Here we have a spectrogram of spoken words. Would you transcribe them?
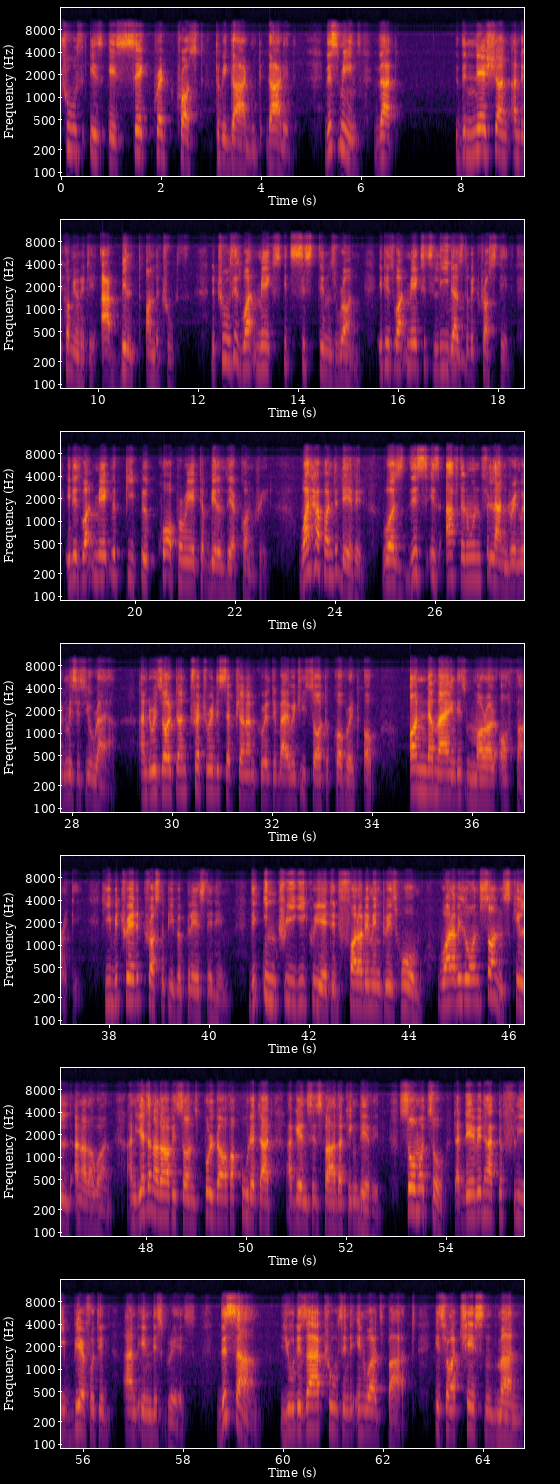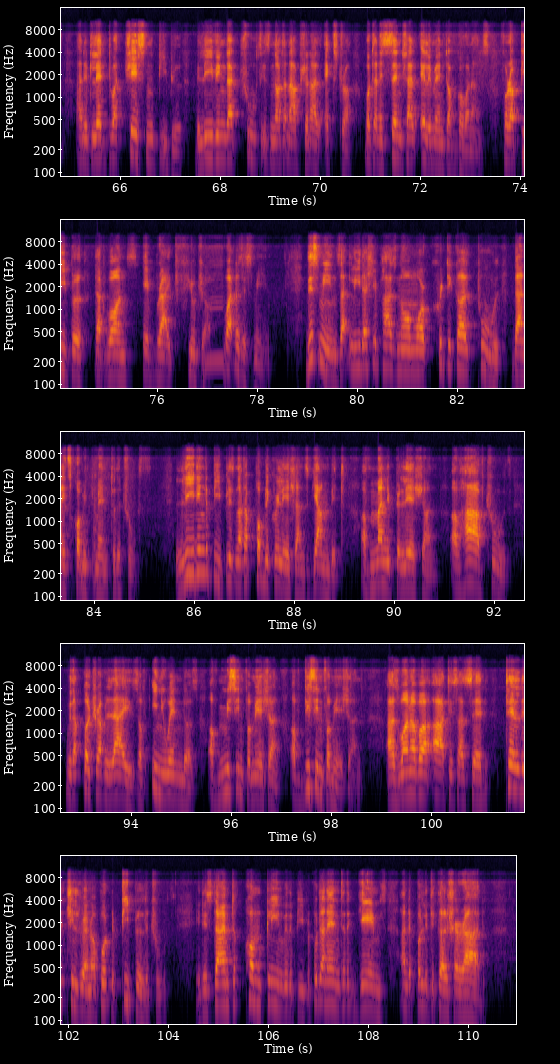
truth is a sacred trust to be guarded. guarded. This means that the nation and the community are built on the truth. The truth is what makes its systems run. It is what makes its leaders to be trusted. It is what makes the people cooperate to build their country. What happened to David was this is afternoon philandering with Mrs. Uriah and the resultant treachery, deception, and cruelty by which he sought to cover it up undermined his moral authority. He betrayed the trust the people placed in him. The intrigue he created followed him into his home. One of his own sons killed another one, and yet another of his sons pulled off a coup d'etat against his father, King David. So much so that David had to flee barefooted and in disgrace. This psalm, You Desire Truth in the Inwards Part, is from a chastened man, and it led to a chastened people believing that truth is not an optional extra, but an essential element of governance for a people that wants a bright future. What does this mean? This means that leadership has no more critical tool than its commitment to the truth. Leading the people is not a public relations gambit of manipulation, of half truth, with a culture of lies, of innuendos, of misinformation, of disinformation. As one of our artists has said, tell the children or put the people the truth. It is time to come clean with the people, put an end to the games and the political charade.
